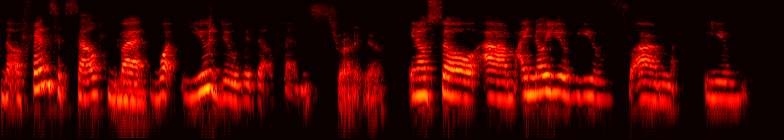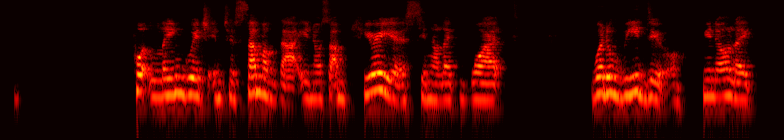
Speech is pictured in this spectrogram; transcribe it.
the offense itself, Mm-hmm. but what you do with the offense. That's right. Yeah. You know, so um, I know you've you've um, you've put language into some of that. You know, so I'm curious. You know, like what what do we do? You know, like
